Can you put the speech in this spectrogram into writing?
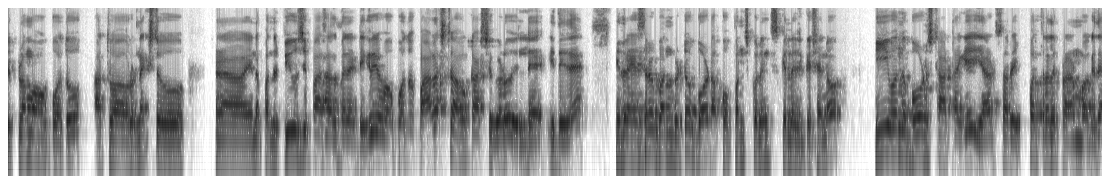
ಡಿಪ್ಲೊಮಾ ಹೋಗ್ಬೋದು, ಅಥವಾ ಅವರು ನೆಕ್ಸ್ಟ್ ಏನಪ್ಪಾ ಅಂದ್ರೆ ಪಿ ಯು ಸಿ ಪಾಸ್ ಆದ್ಮೇಲೆ ಡಿಗ್ರಿ ಹೋಗ್ಬೋದು. ಬಹಳಷ್ಟು ಅವಕಾಶಗಳು ಇಲ್ಲೇ ಇದಿದೆ. ಇದರ ಹೆಸರು ಬಂದ್ಬಿಟ್ಟು board of open schooling skill education ಈ ಒಂದು ಬೋರ್ಡ್ ಸ್ಟಾರ್ಟ್ ಆಗಿ ಎರಡ್ ಸಾವಿರದ ಇಪ್ಪತ್ತರಲ್ಲಿ ಪ್ರಾರಂಭವಾಗಿದೆ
